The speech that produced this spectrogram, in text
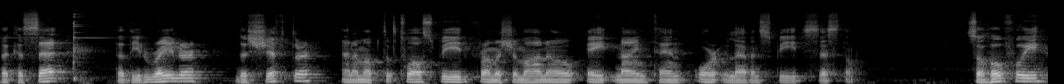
the cassette, the derailleur, the shifter, and I'm up to 12 speed from a Shimano 8, 9, 10, or 11 speed system. So hopefully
